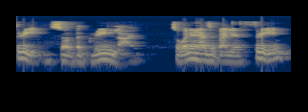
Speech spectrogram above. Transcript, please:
3, so the green line, so when it has a value of 3,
